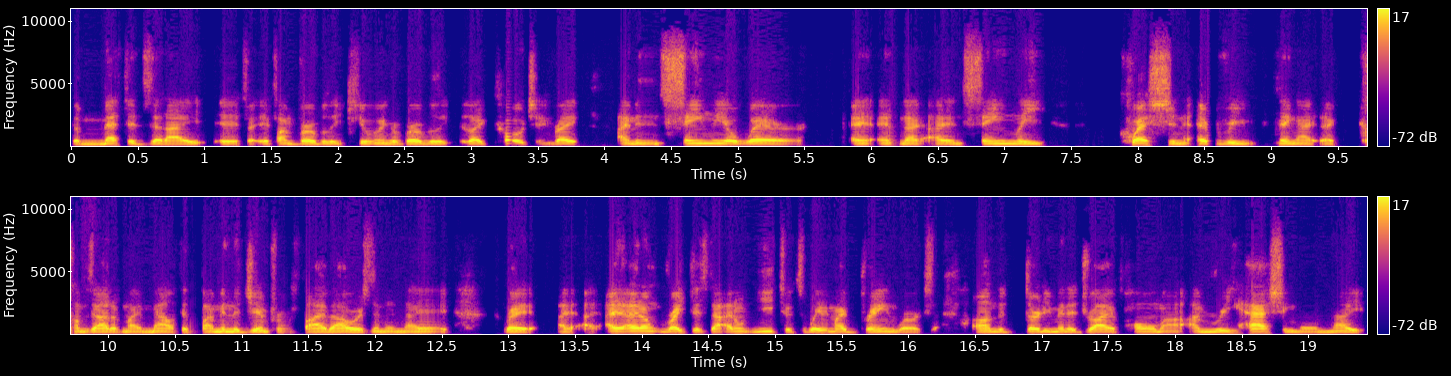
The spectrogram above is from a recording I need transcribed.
the methods that I, if, if I'm verbally cueing or verbally like coaching, right? I'm insanely aware and, and I, I, insanely question everything I, that comes out of my mouth. If I'm in the gym for five hours in a night, right? I, I, I don't write this down. I don't need to. It's the way my brain works. On the 30 minute drive home, I, I'm rehashing the night.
